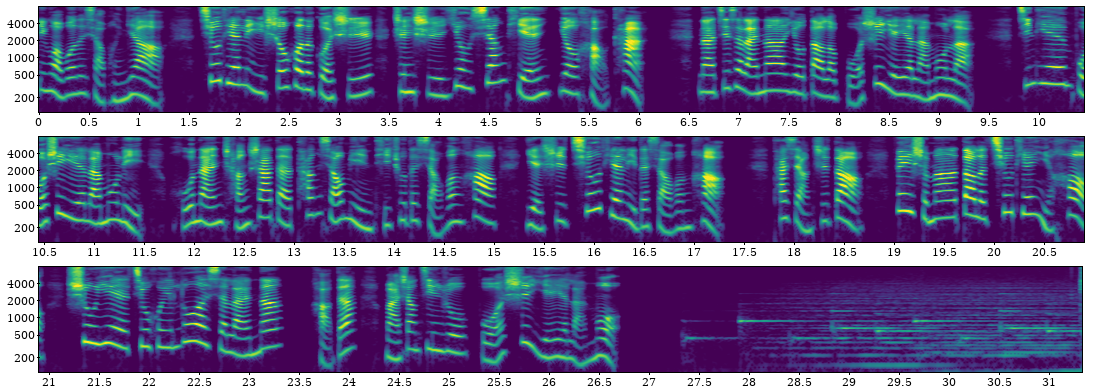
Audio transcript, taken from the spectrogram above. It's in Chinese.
听广播的小朋友，秋天里收获的果实真是又香甜又好看。那接下来呢，又到了博士爷爷栏目了。今天博士爷爷栏目里，湖南长沙的汤小敏提出的小问号，也是秋天里的小问号。他想知道，为什么到了秋天以后，树叶就会落下来呢？好的，马上进入博士爷爷栏目。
